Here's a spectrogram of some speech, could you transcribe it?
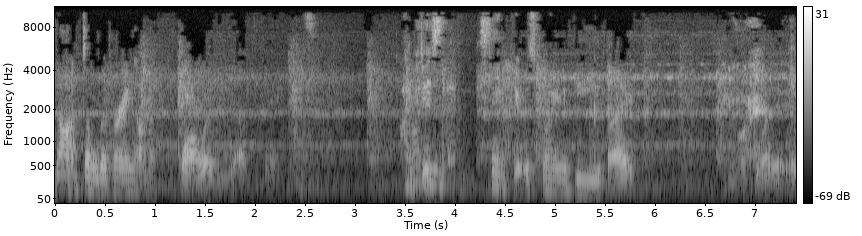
not delivering on the quality of things. I What is didn't think it was going to be like what it is.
